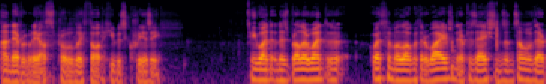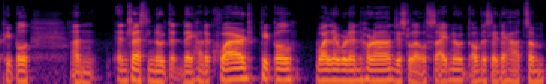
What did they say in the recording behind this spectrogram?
And everybody else probably thought he was crazy. He went, and his brother went with him along with their wives and their possessions and some of their people. And interesting note that they had acquired people while they were in Haran. Just a little side note. Obviously, they had some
